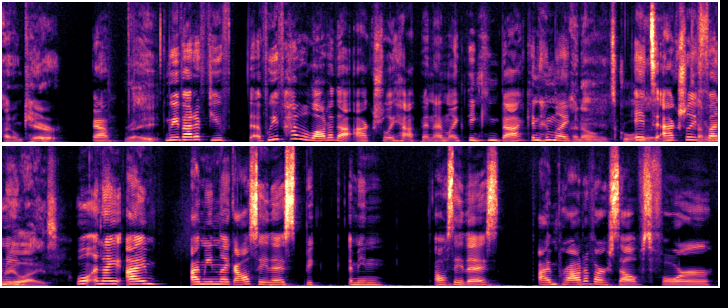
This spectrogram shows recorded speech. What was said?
I don't care. Yeah. Right. We've had a few, we've had a lot of that actually happen. I'm like thinking back and I'm like, I know it's cool. It's actually funny. Realize. well, and I, I'm, I mean, like, I'll say this, be, I mean, I'll say this. I'm proud of ourselves for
